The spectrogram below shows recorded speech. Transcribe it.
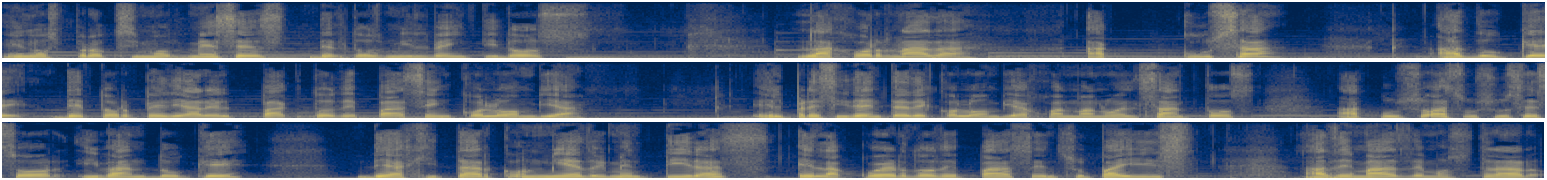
en los próximos meses del 2022. La jornada acusa a Duque de torpedear el pacto de paz en Colombia. El presidente de Colombia, Juan Manuel Santos, acusó a su sucesor, Iván Duque, de agitar con miedo y mentiras el acuerdo de paz en su país además de mostrar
